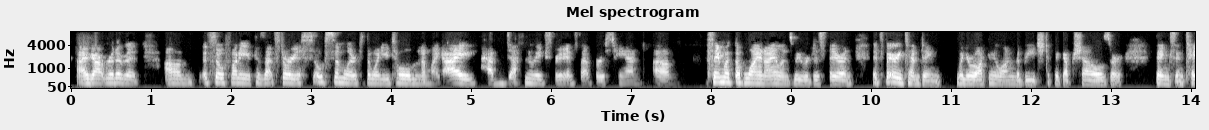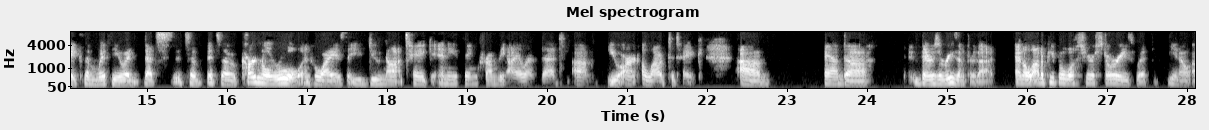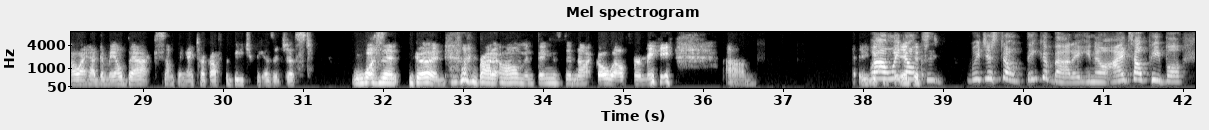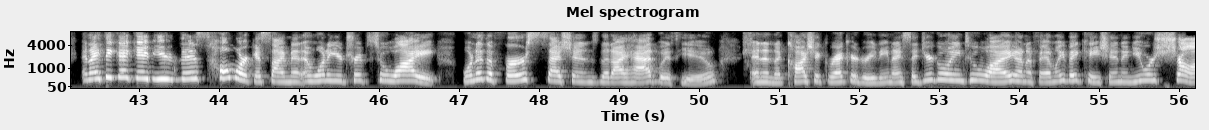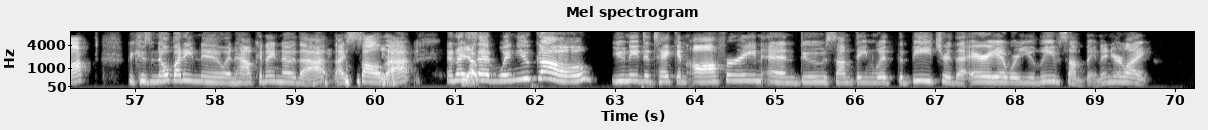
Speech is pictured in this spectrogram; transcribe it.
I got rid of it. Um, it's so funny because that story is so similar to the one you told. And I'm like, I have definitely experienced that firsthand. Um, same with the Hawaiian Islands. We were just there, and it's very tempting when you're walking along the beach to pick up shells or things and take them with you. And that's it's a it's a cardinal rule in Hawaii is that you do not take anything from the island that um, you aren't allowed to take. Um, and uh, there's a reason for that. And a lot of people will share stories with, you know, oh, I had to mail back something I took off the beach because it just wasn't good. I brought it home and things did not go well for me. Um, well we don't we just don't think about it you know i tell people and i think i gave you this homework assignment and one of your trips to hawaii one of the first sessions that i had with you in an akashic record reading i said you're going to hawaii on a family vacation and you were shocked because nobody knew and how can i know that i saw yeah. that and i yep. said when you go you need to take an offering and do something with the beach or the area where you leave something. And you're like,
